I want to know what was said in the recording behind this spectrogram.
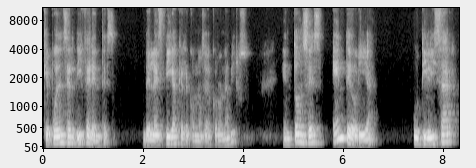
que pueden ser diferentes de la espiga que reconoce al coronavirus. Entonces, en teoría, utilizar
